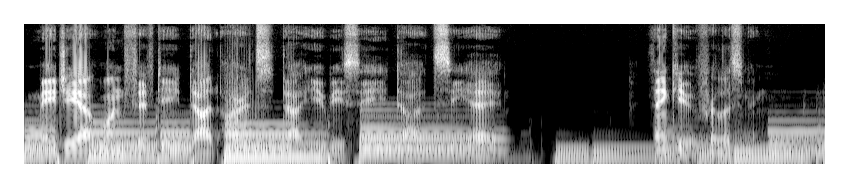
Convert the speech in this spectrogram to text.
meijiat150.arts.ubc.ca. Thank you for listening.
